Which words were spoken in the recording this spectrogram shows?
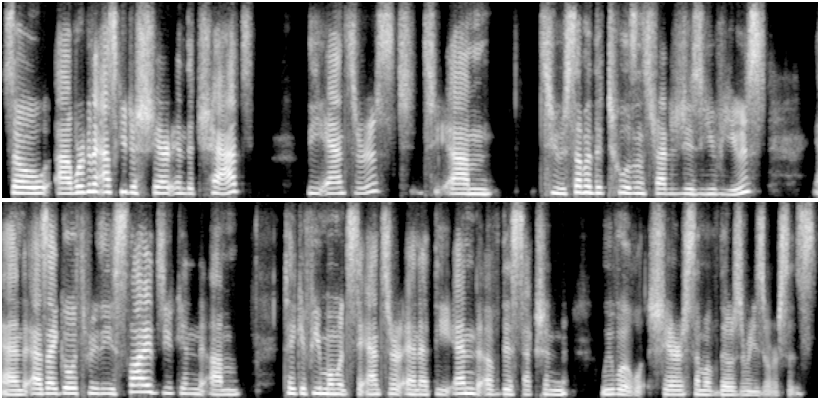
So uh, we're going to ask you to share in the chat the answers to, to, um, to some of the tools and strategies you've used. And as I go through these slides, you can um, take a few moments to answer. And at the end of this section, we will share some of those resources.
